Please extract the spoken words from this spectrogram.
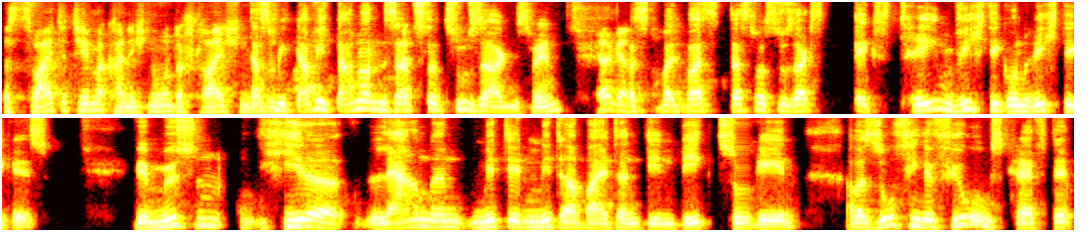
Das zweite Thema kann ich nur unterstreichen. Das, mich, darf ich da noch einen Satz dazu sagen, Sven? Ja, gerne. Was, weil was, das, was du sagst, extrem wichtig und richtig ist. Wir müssen hier lernen, mit den Mitarbeitern den Weg zu gehen. Aber so viele Führungskräfte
